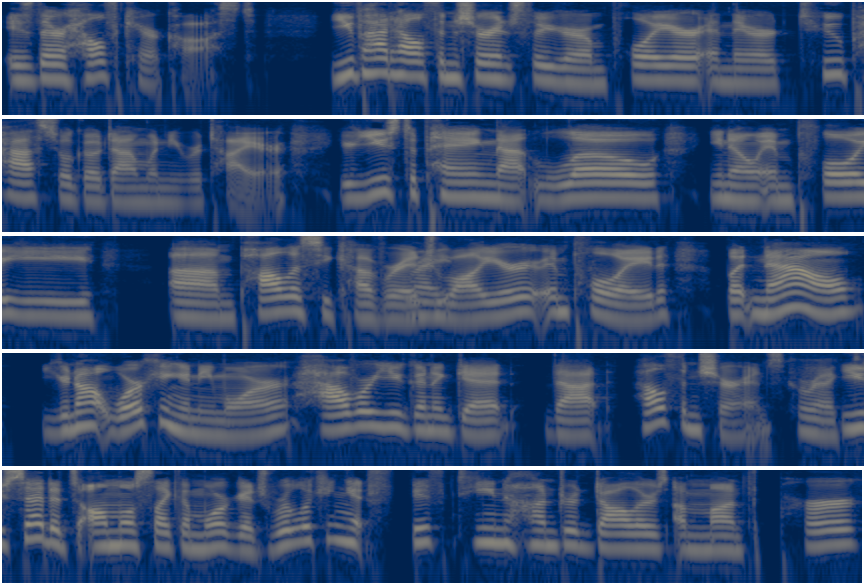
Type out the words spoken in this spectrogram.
is their healthcare cost. You've had health insurance through your employer, and there are two paths you'll go down when you retire. You're used to paying that low, you know, employee um, policy coverage right. while you're employed, but now you're not working anymore. How are you going to get that health insurance? Correct. You said it's almost like a mortgage. We're looking at $1,500 a month per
